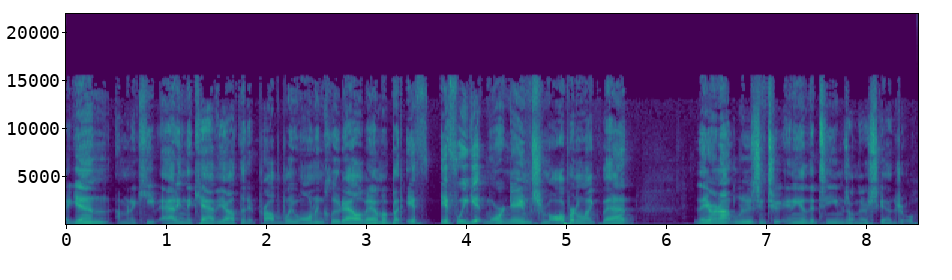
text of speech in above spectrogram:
Again, I'm going to keep adding the caveat that it probably won't include Alabama, but if if we get more games from Auburn like that, they are not losing to any of the teams on their schedule.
